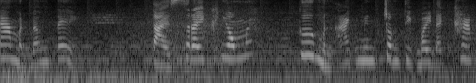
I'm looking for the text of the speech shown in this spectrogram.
ណាមិនដឹងទេ តែស្រីខ្ញុំណា គឺមិនអាចមានជនទី3ដាច់ខាត់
